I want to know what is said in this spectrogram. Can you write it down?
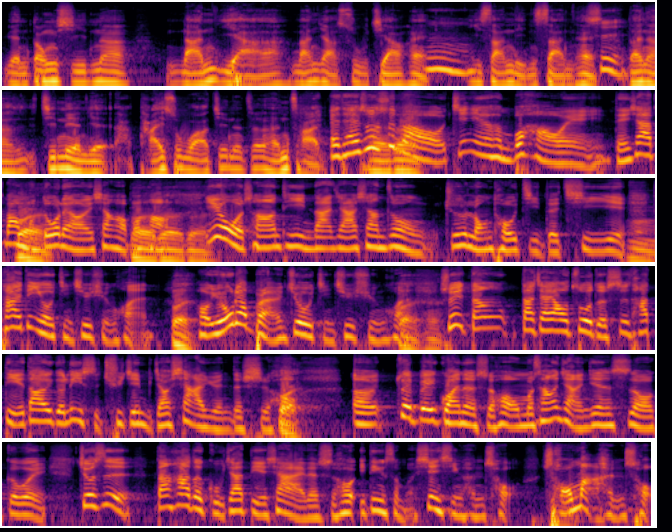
远东新呐，南亚南亚塑胶，嘿，一三零三，嘿，是南亚今年也台塑啊，今年真的很惨。哎，台塑是吧？今年很不好哎。等一下帮我们多聊一下好不好？对对对。因为我常常提醒大家，像这种就是龙头级的企业，它一定有景气循环。对，好，原料本来就有景气循环，所以当大家要做的是它跌到一个历史区间比较下缘的时候，呃，最悲观的时候，我们常常讲一件事哦，各位，就是当它的股价跌下来的时候，一定什么？线型很丑，筹码很丑，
